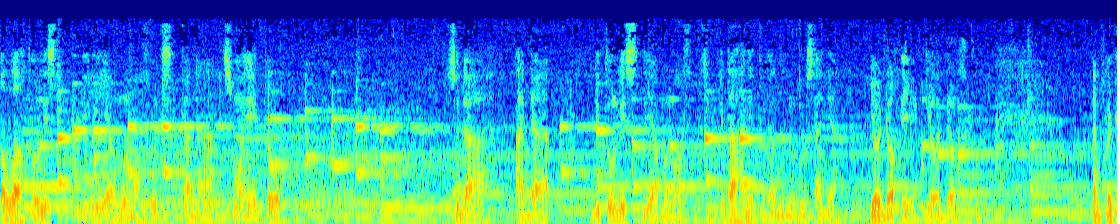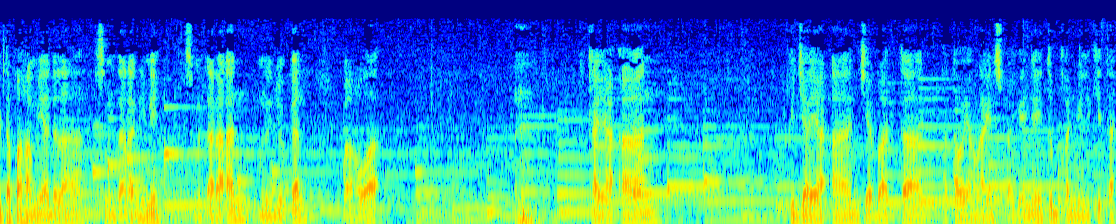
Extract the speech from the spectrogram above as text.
Allah tulis di Yaumul Mahfudz karena semuanya itu sudah ada ditulis di Yaumul Mahfudz. Kita hanya tinggal menunggu saja jodoh iya jodoh. Yang perlu kita pahami adalah sementaraan ini. Sementaraan menunjukkan bahwa kekayaan, kejayaan, jabatan, atau yang lain sebagainya itu bukan milik kita.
